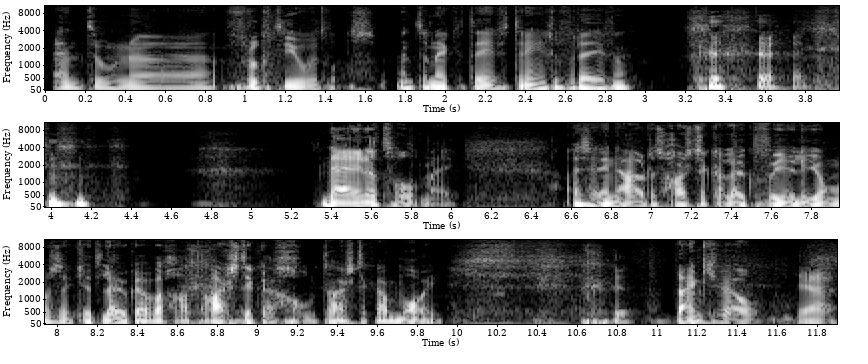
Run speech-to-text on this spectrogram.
En toen eh, vroeg hij hoe het was. En toen heb ik het even erin gevreven. nee, dat valt mee. Hij zei, nou, dat is hartstikke leuk voor jullie jongens dat je het leuk hebben gehad. Hartstikke goed, hartstikke mooi. Dankjewel. Ja.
